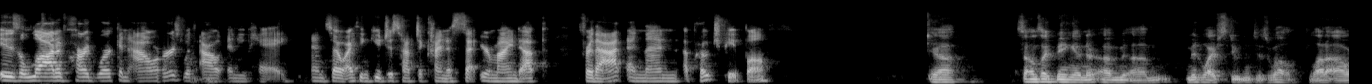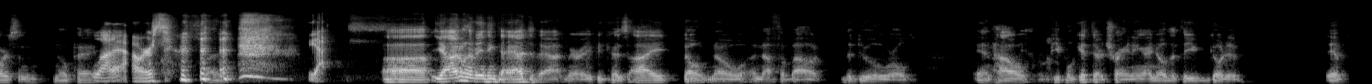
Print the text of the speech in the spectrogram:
is a lot of hard work and hours without any pay. And so I think you just have to kind of set your mind up for that and then approach people. Yeah. Sounds like being a um, um, midwife student as well. A lot of hours and no pay. A lot of hours. right. Yeah. Uh, yeah, I don't have anything to add to that, Mary, because I don't know enough about the doula world and how people get their training. I know that they go to, they have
